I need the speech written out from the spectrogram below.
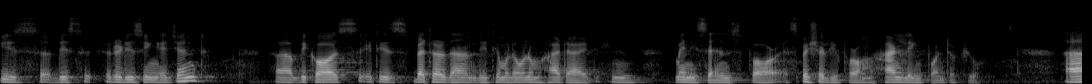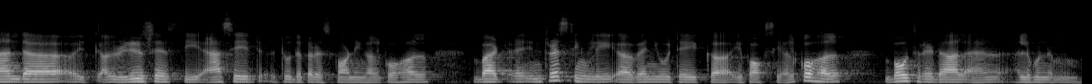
is this reducing agent uh, because it is better than lithium aluminum hydride in many sense for especially from handling point of view and uh, it reduces the acid to the corresponding alcohol. But uh, interestingly uh, when you take epoxy alcohol both Red-Al and aluminum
